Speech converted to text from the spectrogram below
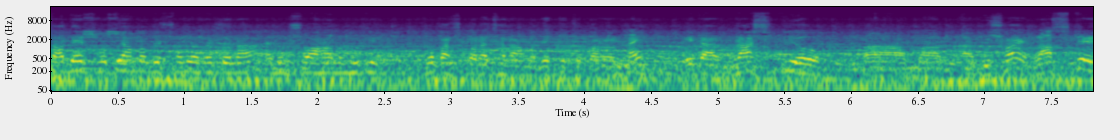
তাদের প্রতি আমাদের সমবেদনা এবং সহানুভূতি প্রকাশ করা ছাড়া আমাদের কিছু করার নাই। এটা রাষ্ট্রীয় বিষয় রাষ্ট্রের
